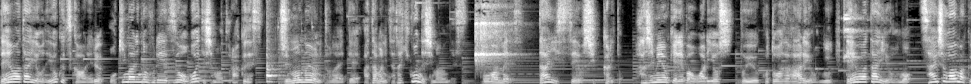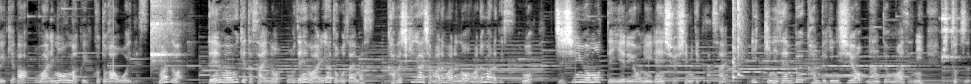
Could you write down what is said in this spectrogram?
電話対応でよく使われるお決まりのフレーズを覚えてしまうと楽です。呪文のように唱えて頭に叩き込んでしまうんです。5番目です。第一声をしっかりと、始めよければ終わりよしということわざがあるように、電話対応も最初がうまくいけば終わりもうまくいくことが多いです。まずは、電話を受けた際のお電話ありがとうございます。株式会社〇〇の〇〇です。を自信を持って言えるように練習してみてください。一気に全部完璧にしようなんて思わずに、一つ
